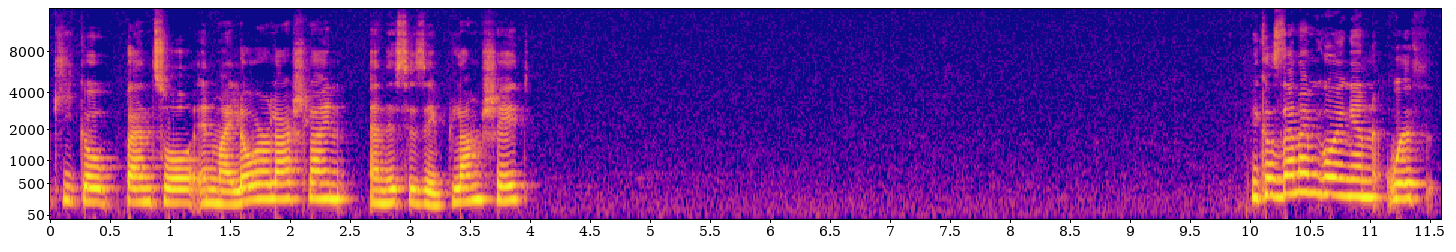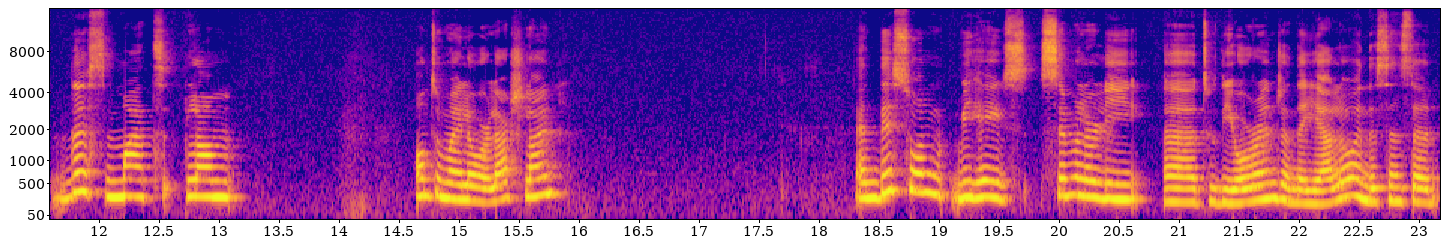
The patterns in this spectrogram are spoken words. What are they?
Kiko pencil in my lower lash line and this is a plum shade because then I'm going in with this matte plum onto my lower lash line and this one behaves similarly uh, to the orange and the yellow in the sense that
